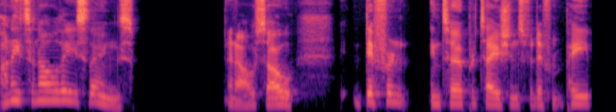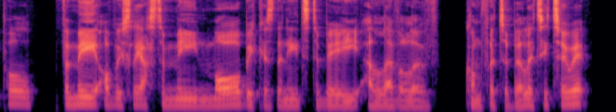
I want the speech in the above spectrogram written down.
I need to know these things. You know, so different interpretations for different people. For me, obviously, has to mean more because there needs to be a level of comfortability to it.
